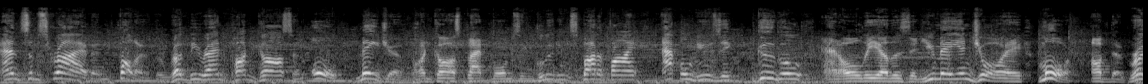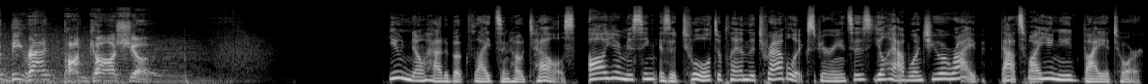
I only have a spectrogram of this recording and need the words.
and subscribe and follow the Rugby Rant Podcast on all major podcast platforms, including Spotify, Apple Music, Google, and all the others that you may enjoy more of the Rugby Rant Podcast Show. You know how to book flights and hotels. All you're missing is a tool to plan the travel experiences you'll have once you arrive. That's why you need Viator.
